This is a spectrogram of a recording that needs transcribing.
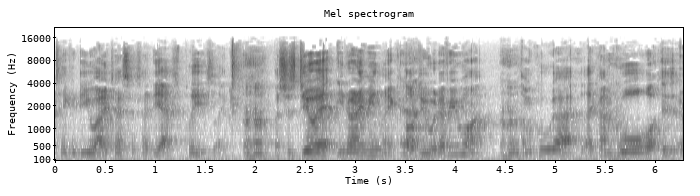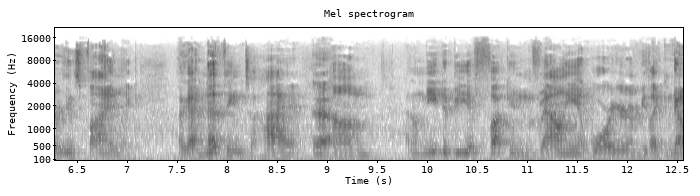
to take a DUI test?" I said, "Yes, please." Like, Uh-huh. let's just do it. You know what I mean? Like, Yeah. I'll do whatever you want. Uh-huh. I'm a cool guy. Like, I'm cool. Everything's fine. Like, I got nothing to hide. Yeah. Um, I don't need to be a fucking valiant warrior and be like, no,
